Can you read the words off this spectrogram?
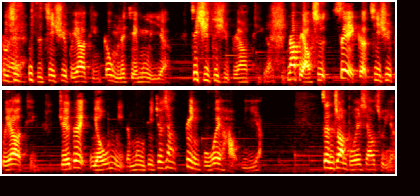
不是一直继续不要停，跟我们的节目一样。继续继续不要停，那表示这个继续不要停，绝对有你的目的，就像病不会好一样，症状不会消除一样，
